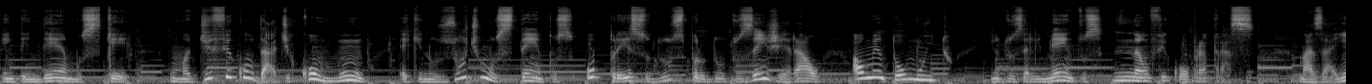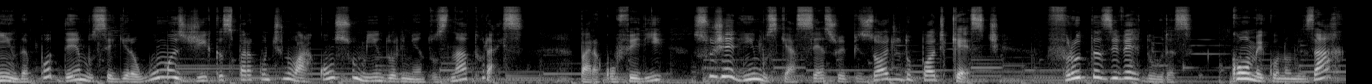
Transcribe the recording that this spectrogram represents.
Entendemos que uma dificuldade comum é que nos últimos tempos o preço dos produtos em geral aumentou muito e o dos alimentos não ficou para trás mas ainda podemos seguir algumas dicas para continuar consumindo alimentos naturais. Para conferir, sugerimos que acesse o episódio do podcast Frutas e Verduras Como Economizar?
